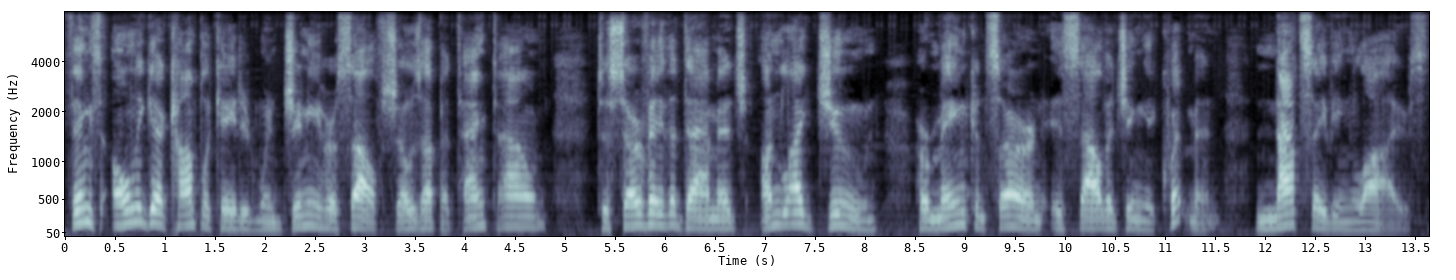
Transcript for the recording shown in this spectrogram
things only get complicated when Ginny herself shows up at Tanktown to survey the damage. Unlike June, her main concern is salvaging equipment, not saving lives.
